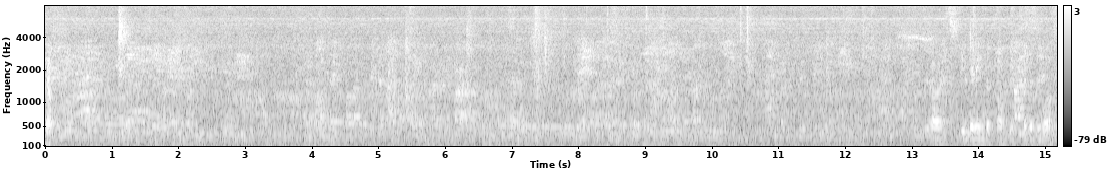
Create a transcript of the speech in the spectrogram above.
Yep. Getting the phone instead of the boss.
